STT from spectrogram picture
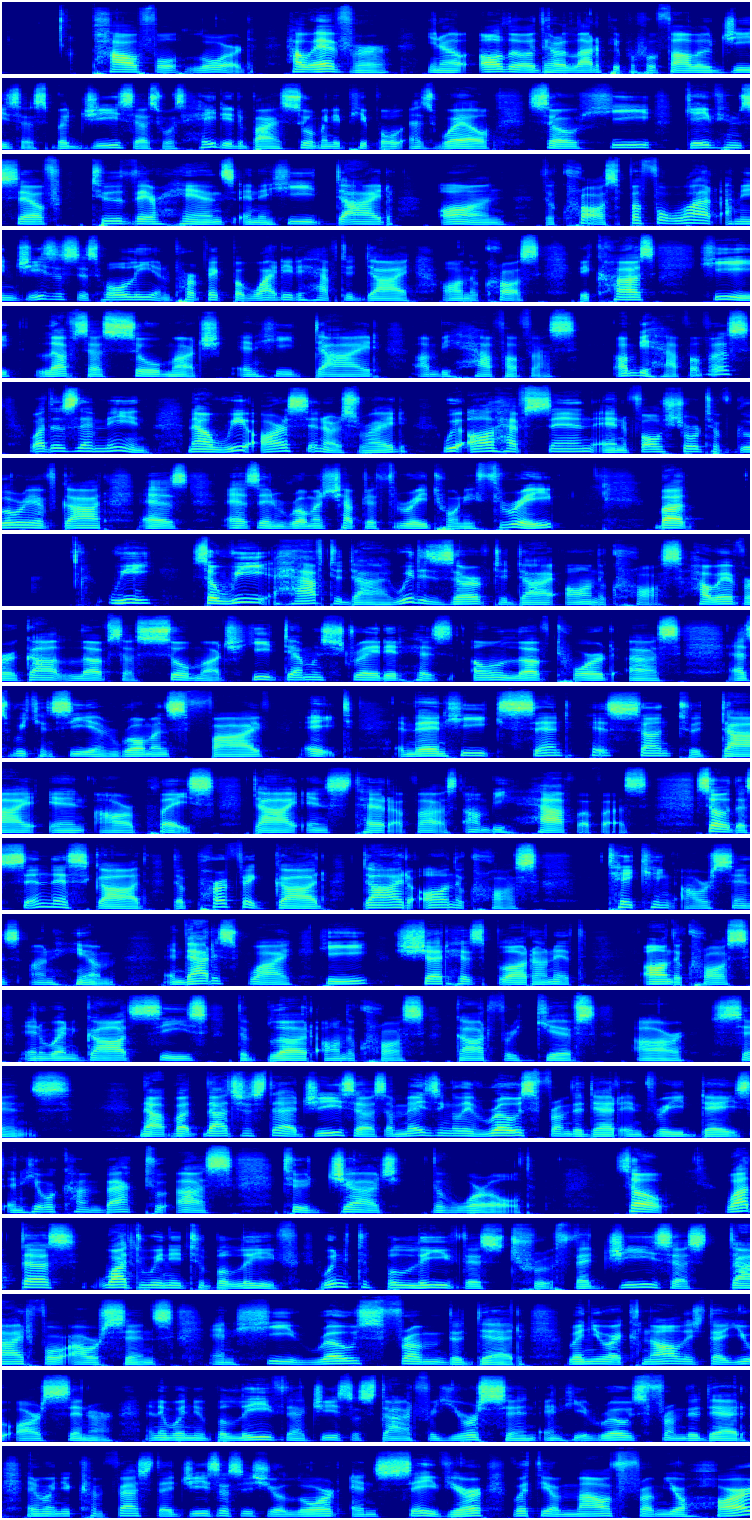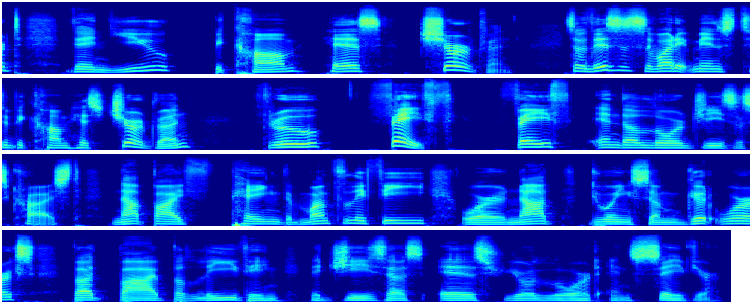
powerful Lord. However, you know, although there are a lot of people who follow Jesus, but Jesus was hated by so many people as well. So he gave himself to their hands and he died on the cross. But for what? I mean, Jesus is holy and perfect, but why did he have to die on the cross? Because he loves us so much and he died on behalf of us on behalf of us? What does that mean? Now, we are sinners, right? We all have sinned and fall short of glory of God as as in Romans chapter 3, 23. But we so we have to die. We deserve to die on the cross. However, God loves us so much. He demonstrated his own love toward us, as we can see in Romans 5 8. And then he sent his son to die in our place, die instead of us, on behalf of us. So the sinless God, the perfect God, died on the cross, taking our sins on him. And that is why he shed his blood on it on the cross. And when God sees the blood on the cross, God forgives our sins. Now, but that's just that. Jesus amazingly rose from the dead in three days, and he will come back to us to judge the world. So, what does what do we need to believe? We need to believe this truth that Jesus died for our sins and he rose from the dead. When you acknowledge that you are a sinner, and then when you believe that Jesus died for your sin and he rose from the dead, and when you confess that Jesus is your Lord and Savior with your mouth from your heart, then you become his children. So this is what it means to become his children through faith faith in the Lord Jesus Christ, not by paying the monthly fee or not doing some good works, but by believing that Jesus is your Lord and Savior.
